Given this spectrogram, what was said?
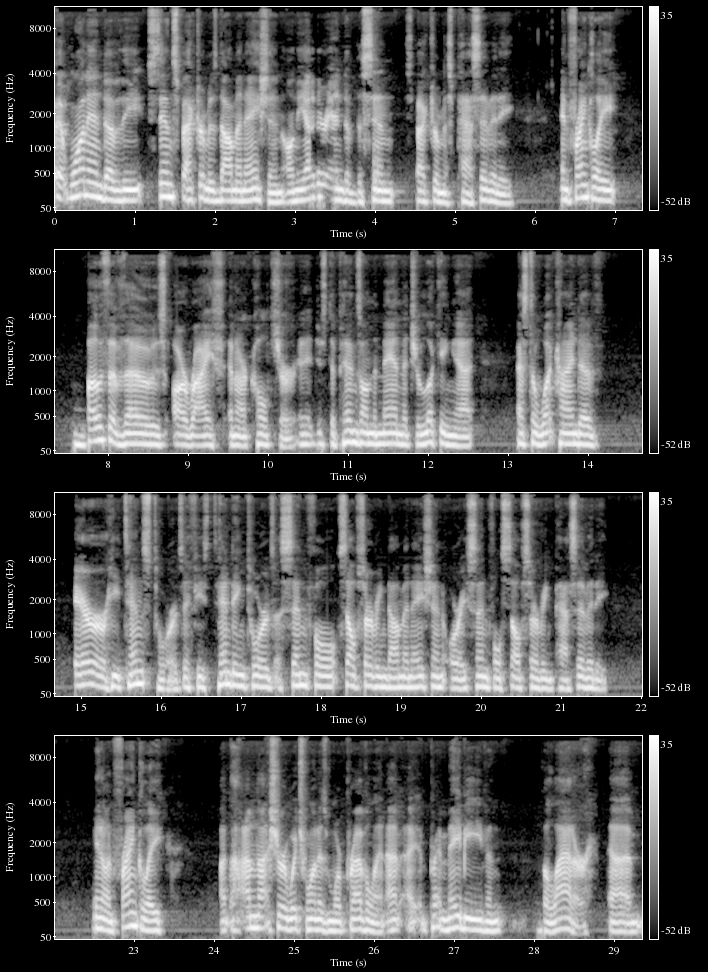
at one end of the sin spectrum is domination, on the other end of the sin spectrum is passivity, and frankly, both of those are rife in our culture, and it just depends on the man that you're looking at as to what kind of error he tends towards, if he's tending towards a sinful self serving domination or a sinful self serving passivity. You know, and frankly, I'm not sure which one is more prevalent. I, I, maybe even the latter, um,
